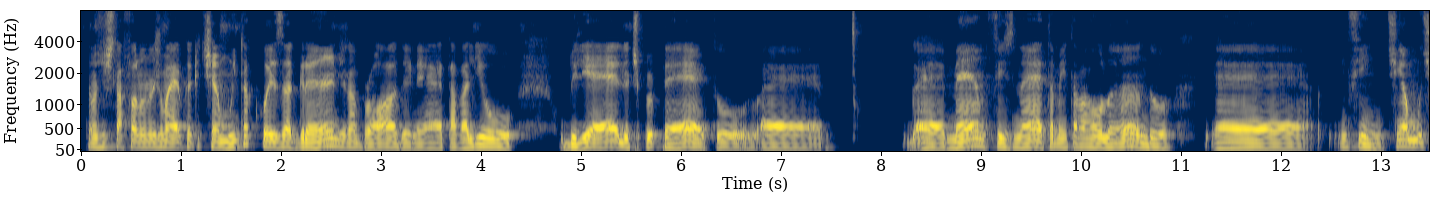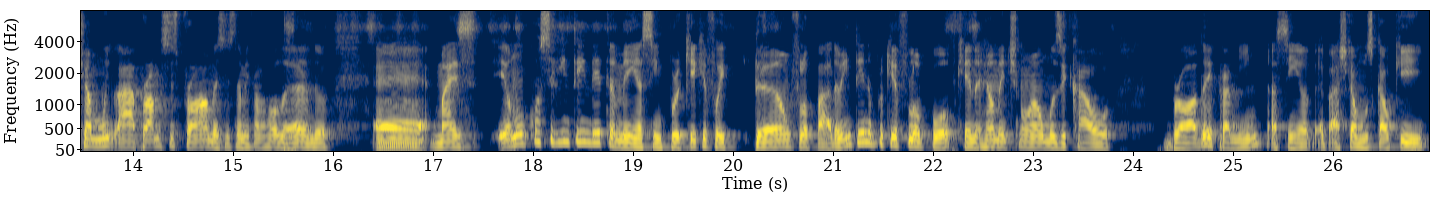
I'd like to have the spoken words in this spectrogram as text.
Então a gente tá falando de uma época que tinha muita coisa grande na Broadway, né? Tava ali o, o Billy Elliot por perto, é, é, Memphis, né? Também tava rolando. é, enfim, tinha, tinha muito. A Promises Promises também tava rolando. É, mas eu não consigo entender também, assim, por que, que foi tão flopado. Eu entendo porque flopou, porque realmente não é um musical Broadway pra mim. Assim, eu, eu acho que é um musical que,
